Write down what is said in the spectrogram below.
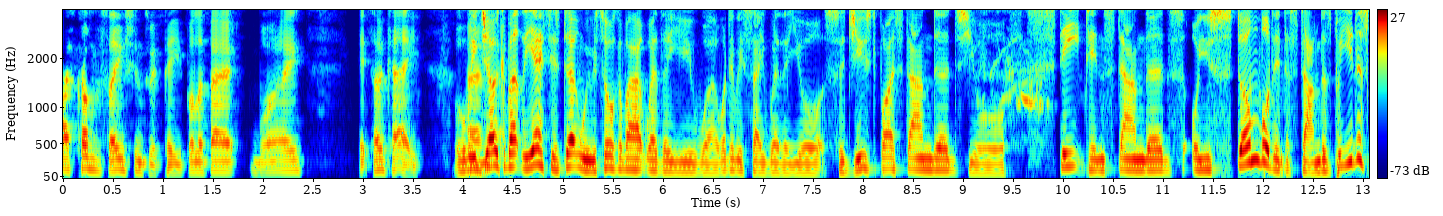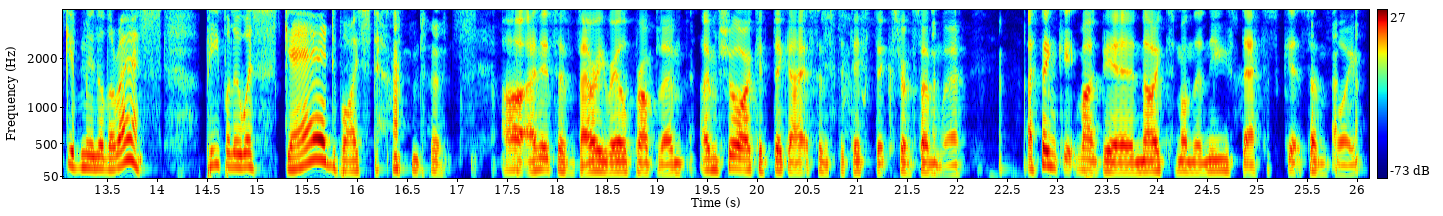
have conversations with people about why it's okay. Well, we Um, joke about the yeses, don't we? We talk about whether you, uh, what did we say? Whether you're seduced by standards, you're steeped in standards, or you stumbled into standards, but you just give me another S. People who are scared by standards. Oh, and it's a very real problem. I'm sure I could dig out some statistics from somewhere. I think it might be an item on the news desk at some point.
